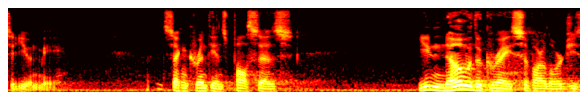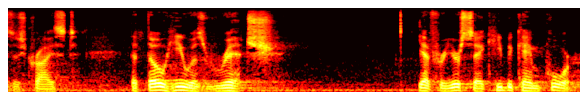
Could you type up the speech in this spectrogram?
to you and me. In 2 Corinthians, Paul says, you know the grace of our Lord Jesus Christ, that though he was rich, yet for your sake he became poor,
